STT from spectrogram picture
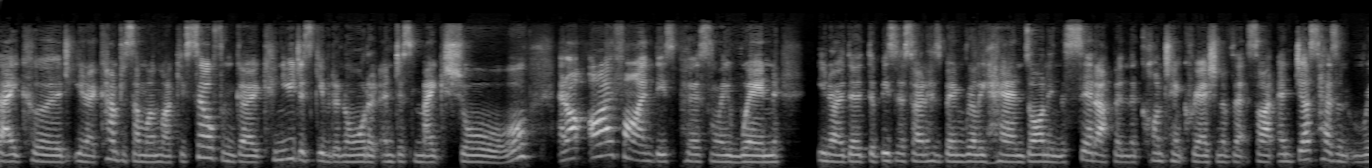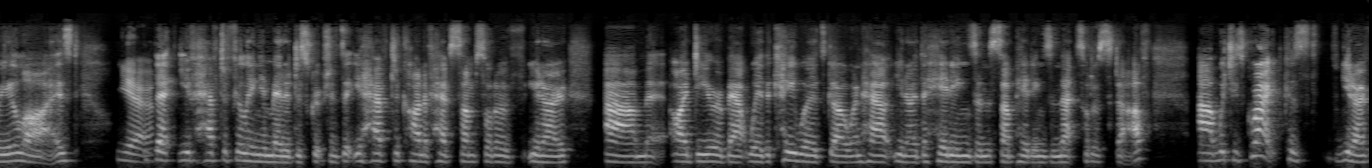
they could, you know, come to someone like yourself and go, can you just give it an audit and just make sure? And I, I find this personally when you know the, the business owner has been really hands-on in the setup and the content creation of that site and just hasn't realized yeah that you have to fill in your meta descriptions that you have to kind of have some sort of you know um, idea about where the keywords go and how you know the headings and the subheadings and that sort of stuff um, which is great because you know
